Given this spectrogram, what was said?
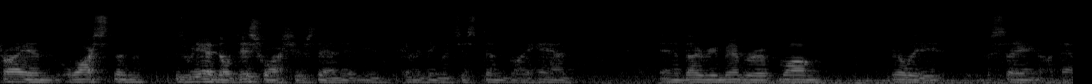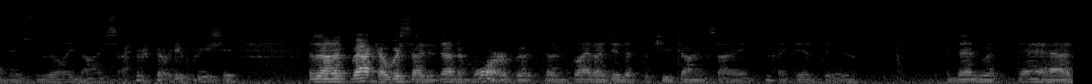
try and wash them cause we had no dishwashers then, and you, everything was just done by hand. And I remember mom really saying, oh, that is really nice, I really appreciate it. As I look back, I wish I'd have done it more, but I'm glad I did it the few times I, I did do. And then with dad,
